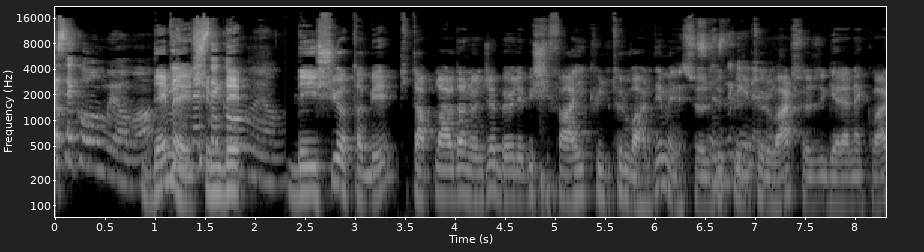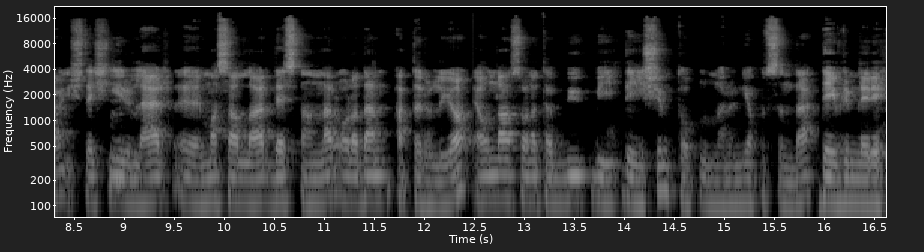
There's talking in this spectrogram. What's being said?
İzlesek olmuyor mu? Değil mi? Dinlesek Şimdi- olmuyor mu? değişiyor tabii. Kitaplardan önce böyle bir şifahi kültür var değil mi? Sözlü, Sözlü kültür gelenek. var, sözlü gelenek var. İşte şiirler, e, masallar, destanlar oradan aktarılıyor. E, ondan sonra tabii büyük bir değişim toplumların yapısında devrimleri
